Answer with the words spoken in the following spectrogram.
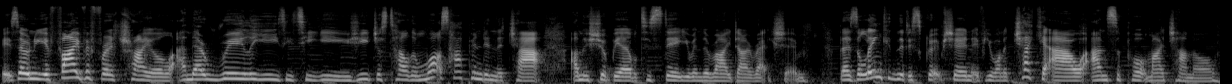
It's only a fiver for a trial and they're really easy to use. You just tell them what's happened in the chat and they should be able to steer you in the right direction. There's a link in the description if you want to check it out and support my channel.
